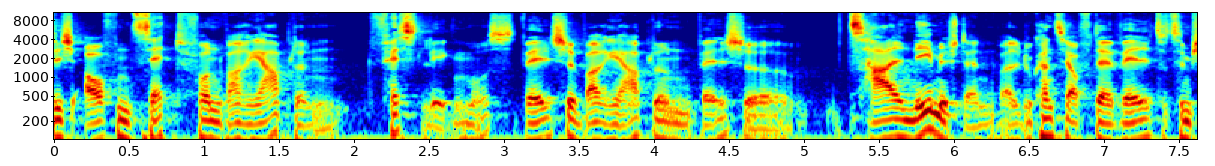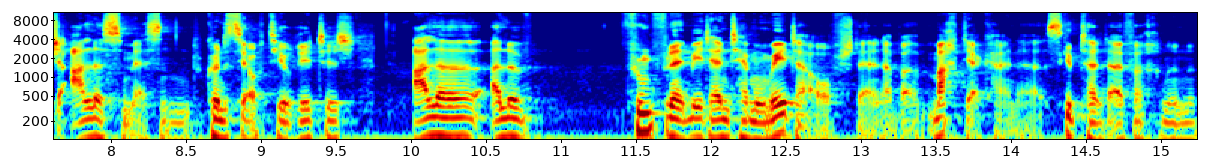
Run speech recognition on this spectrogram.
dich auf ein Set von Variablen festlegen musst, welche Variablen, welche Zahlen nehme ich denn? Weil du kannst ja auf der Welt so ziemlich alles messen. Du könntest ja auch theoretisch alle, alle 500 Meter ein Thermometer aufstellen, aber macht ja keiner. Es gibt halt einfach eine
